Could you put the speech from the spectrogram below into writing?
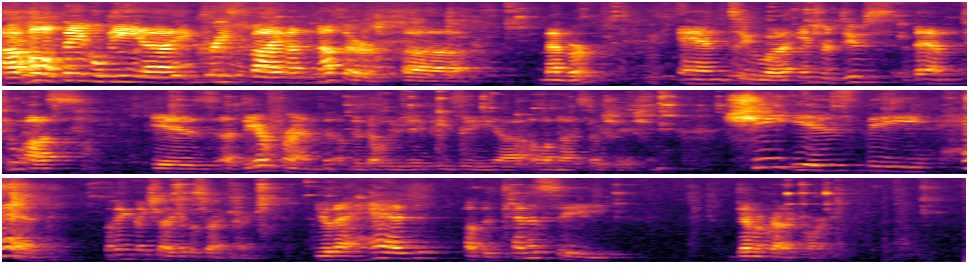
Hall of Fame will be uh, increased by another uh, member, and to uh, introduce them to us is a dear friend of the WJPZ uh, Alumni Association. She is the head, let me make sure I get this right, Mary. You're the head of the Tennessee Democratic Party.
